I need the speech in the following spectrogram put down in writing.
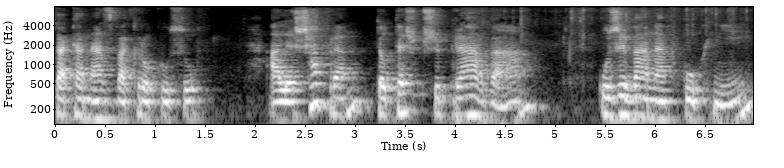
taka nazwa krokusów, ale szafran to też przyprawa używana w kuchni.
